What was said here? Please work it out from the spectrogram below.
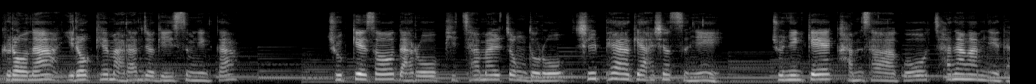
그러나 이렇게 말한 적이 있습니까? 주께서 나로 비참할 정도로 실패하게 하셨으니 주님께 감사하고 찬양합니다.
